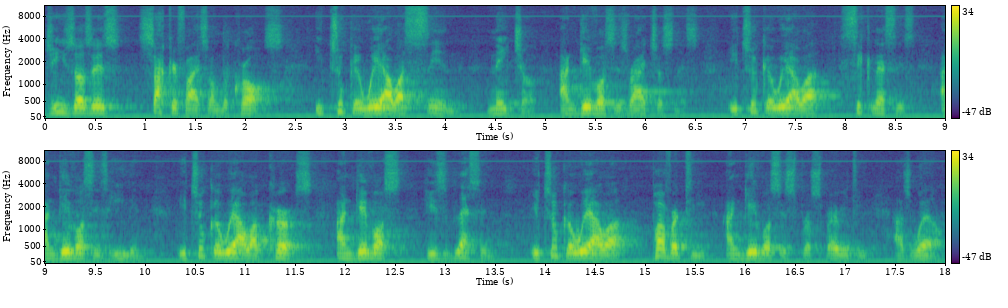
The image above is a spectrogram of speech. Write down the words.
Jesus' sacrifice on the cross, he took away our sin nature and gave us his righteousness. He took away our sicknesses and gave us his healing. He took away our curse and gave us his blessing. He took away our poverty and gave us his prosperity as well.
